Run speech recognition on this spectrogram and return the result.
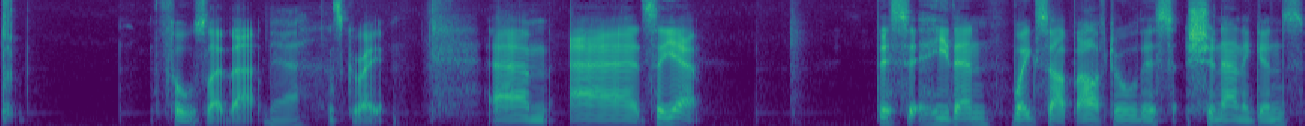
falls like that. yeah. That's great. Um, and so yeah, this he then wakes up after all this shenanigans,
